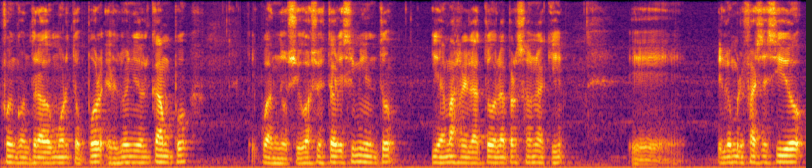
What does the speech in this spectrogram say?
fue encontrado muerto por el dueño del campo cuando llegó a su establecimiento y además relató a la persona que eh, el hombre fallecido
